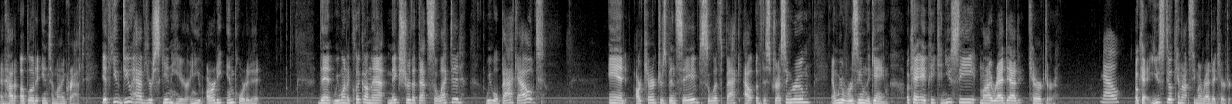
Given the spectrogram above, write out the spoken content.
and how to upload it into Minecraft. If you do have your skin here and you've already imported it, then we want to click on that, make sure that that's selected. We will back out and our character's been saved. So let's back out of this dressing room and we will resume the game. Okay, AP, can you see my Rad Dad character? No. Okay, you still cannot see my Rad Dad character.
